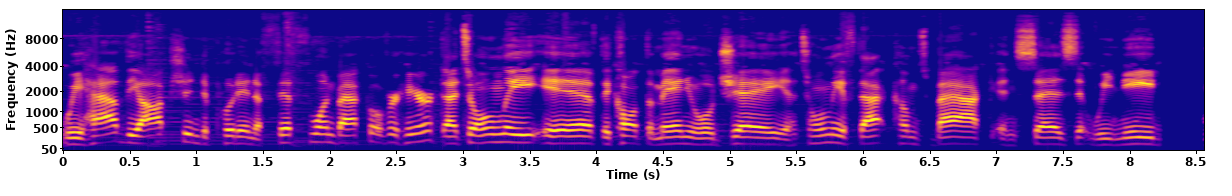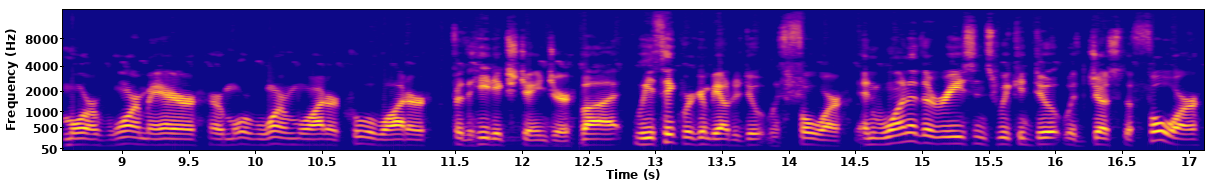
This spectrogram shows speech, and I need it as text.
We have the option to put in a fifth one back over here. That's only if, they call it the manual J, it's only if that comes back and says that we need more warm air or more warm water, cool water for the heat exchanger. But we think we're gonna be able to do it with four. And one of the reasons we can do it with just the four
